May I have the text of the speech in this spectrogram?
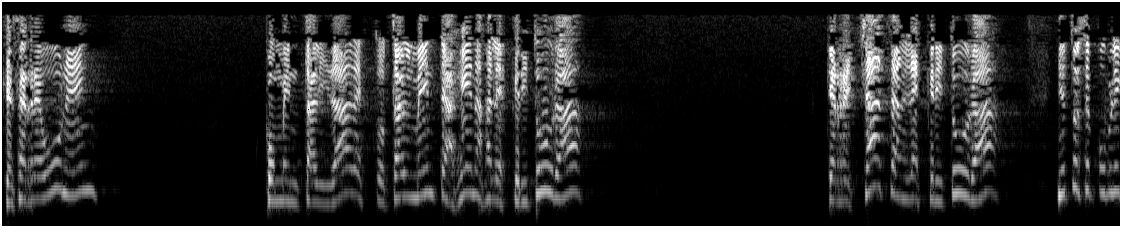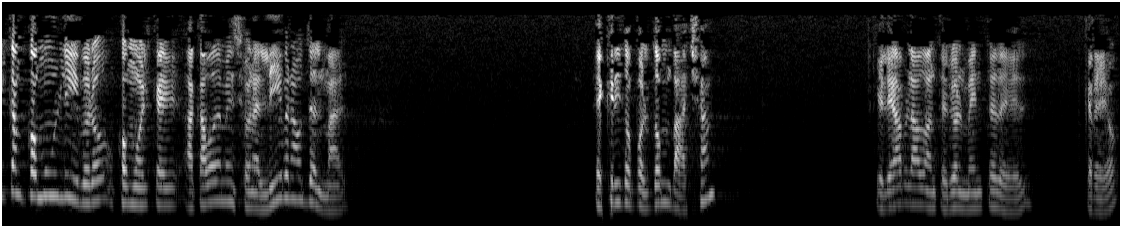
que se reúnen con mentalidades totalmente ajenas a la escritura, que rechazan la escritura, y entonces publican como un libro, como el que acabo de mencionar, Líbranos del Mal, escrito por Don Bacham, que le he hablado anteriormente de él, creo.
